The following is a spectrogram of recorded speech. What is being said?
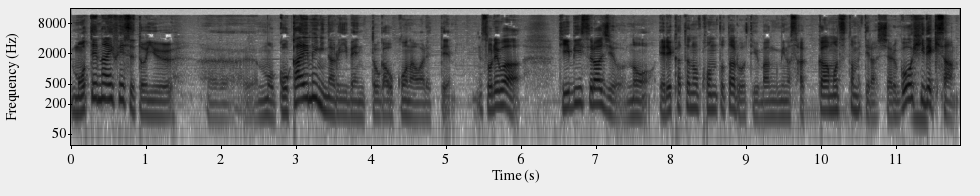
モテないフェスという、もう5回目になるイベントが行われて、それは TBS ラジオのエレカタのコント太郎という番組のサッカーも務めてらっしゃる郷秀樹さん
